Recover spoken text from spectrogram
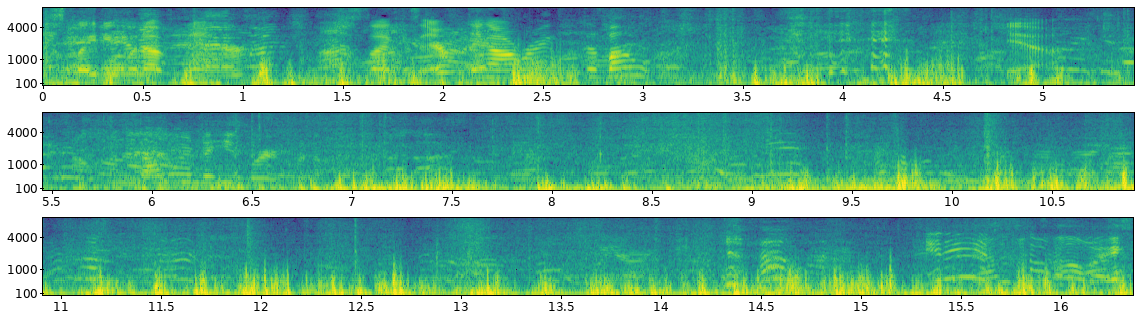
This lady went up there. She's like, is everything all right with the boat? yeah. It is. It's always.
